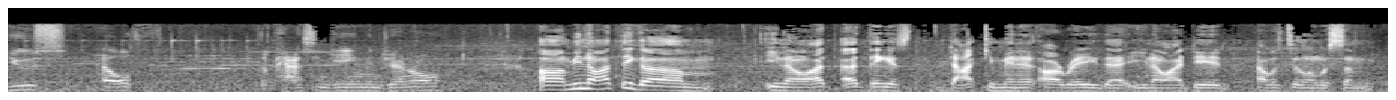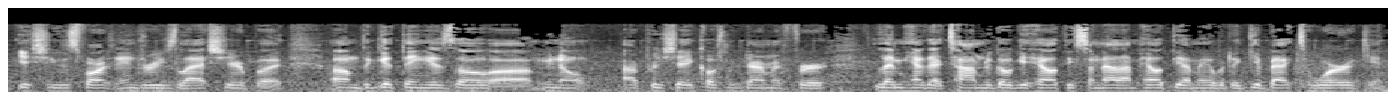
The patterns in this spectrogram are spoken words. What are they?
use, health, the passing game in general? Um, you know, I think um, you know, I, I, think it's documented already that you know I did I was dealing with some issues as far as injuries last year. But um, the good thing is though, um, you know, I appreciate Coach McDermott for letting me have that time to go get healthy. So now that I'm healthy, I'm able to get back to work and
